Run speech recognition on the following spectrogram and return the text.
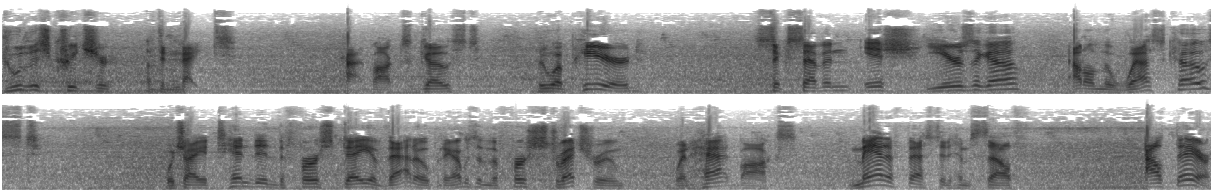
ghoulish creature of the night. Hatbox Ghost, who appeared six, seven-ish years ago out on the West Coast, which I attended the first day of that opening. I was in the first stretch room when Hatbox manifested himself out there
